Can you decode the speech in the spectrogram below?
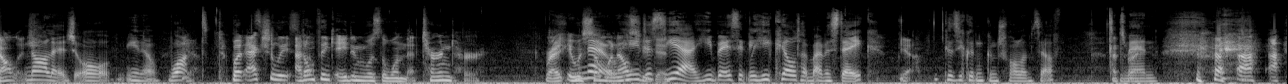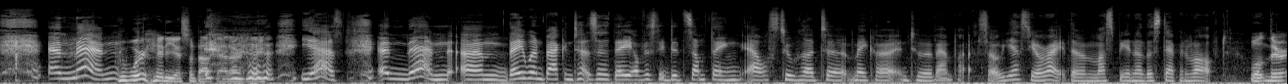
Knowledge. knowledge or you know Yeah. want. But actually, I don't think Aiden was the one that turned her. Right? It was no, someone else he just did. yeah, he basically he killed her by mistake Yeah. because he couldn't control himself. That's Men. and then. We're hideous about that, aren't we? yes, and then um, they went back and t- so they obviously did something else to her to make her into a vampire. So yes, you're right. There must be another step involved. Well, there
